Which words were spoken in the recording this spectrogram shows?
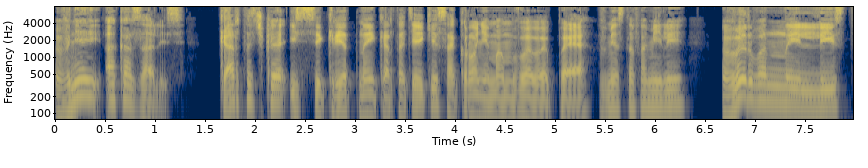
В ней оказались карточка из секретной картотеки с акронимом ВВП вместо фамилии, Вырванный лист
